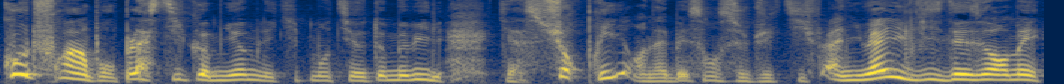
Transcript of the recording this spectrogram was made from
coup de frein pour Plastic Omnium, l'équipementier automobile qui a surpris en abaissant ses objectifs annuels. Il vise désormais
